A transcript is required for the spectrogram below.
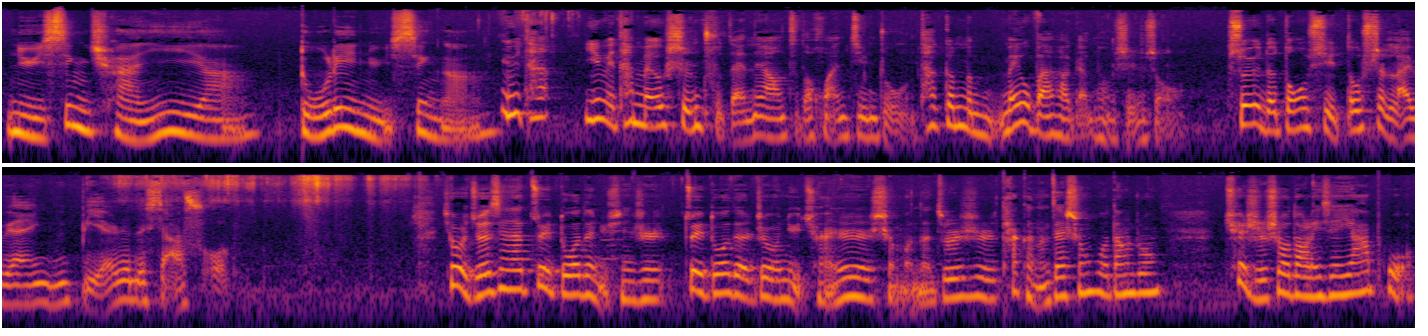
女性权益呀、独立女性啊。因为她因为她没有身处在那样子的环境中，她根本没有办法感同身受，所有的东西都是来源于别人的瞎说。就我觉得现在最多的女性是最多的这种女权是什么呢？就是她可能在生活当中确实受到了一些压迫，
